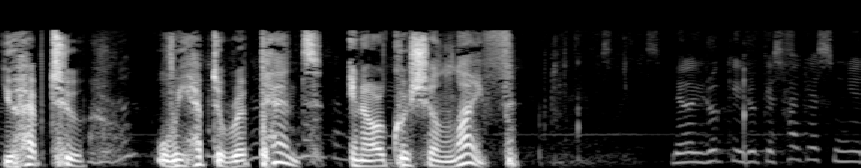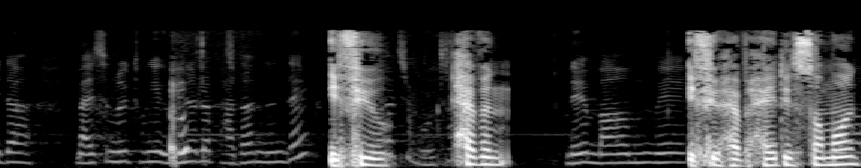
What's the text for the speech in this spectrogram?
you have to we have to repent in our Christian life. If you haven't if you have hated someone,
